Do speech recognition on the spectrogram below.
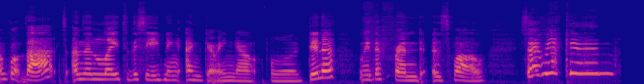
I've got that, and then later this evening, I'm going out for dinner with a friend as well. So I reckon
